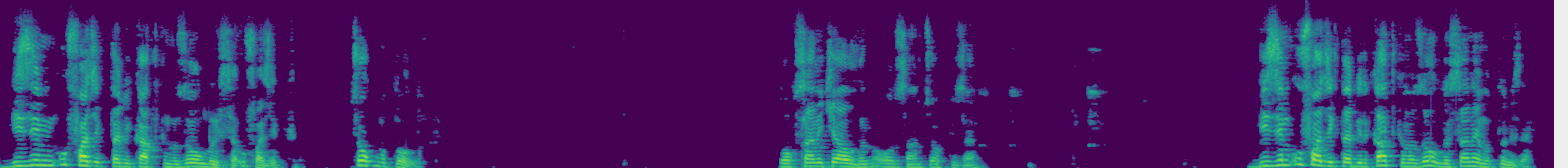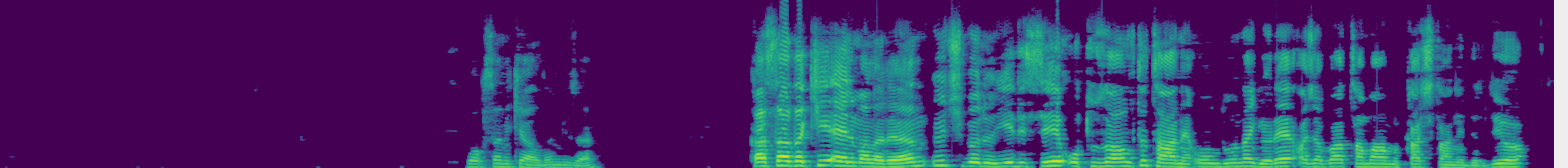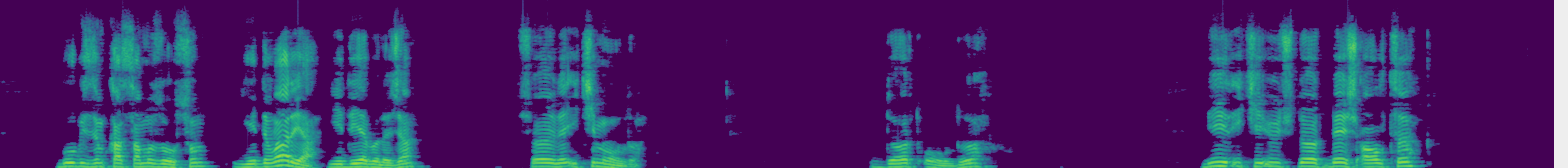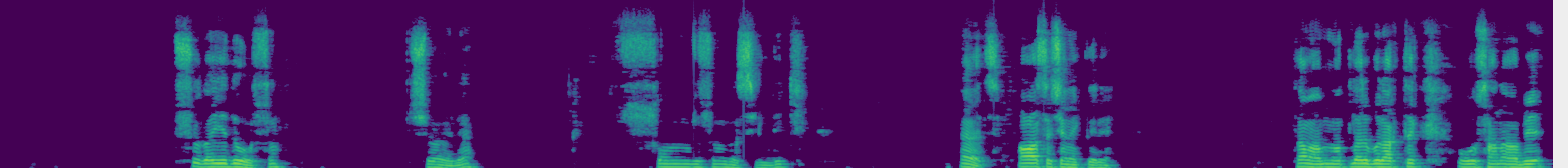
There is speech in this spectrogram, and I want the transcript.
Bizim ufacık da bir katkımız olduysa ufacık çok mutlu olduk. 92 aldın. Olsan çok güzel. Bizim ufacık da bir katkımız olduysa ne mutlu bize. 92 aldın. Güzel. Kasadaki elmaların 3 bölü 7'si 36 tane olduğuna göre acaba tamamı kaç tanedir diyor. Bu bizim kasamız olsun. 7 var ya 7'ye böleceğim. Şöyle 2 mi oldu? 4 oldu. 1, 2, 3, 4, 5, 6. Şu da 7 olsun. Şöyle. Sonuncusunu da sildik. Evet. A seçenekleri. Tamam notları bıraktık. Oğuzhan abi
